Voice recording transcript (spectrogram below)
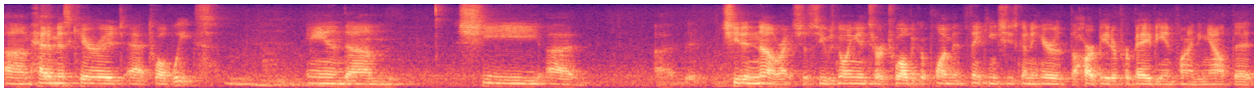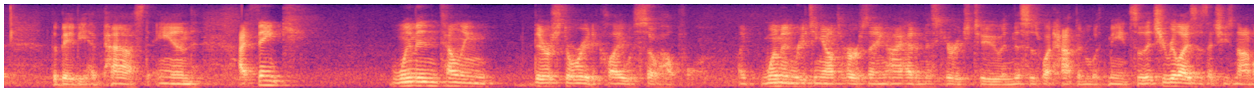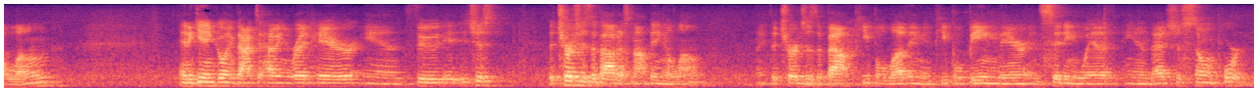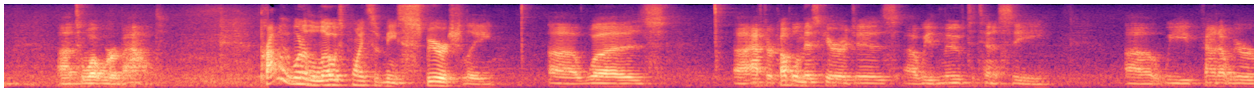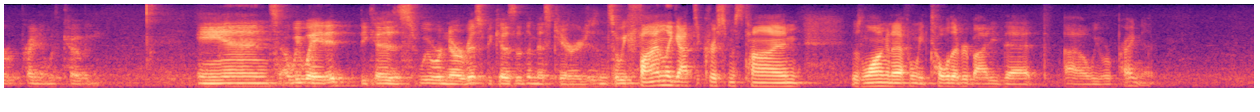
um, had a miscarriage at 12 weeks, and um, she uh, uh, she didn't know, right? So she was going into her 12 week appointment thinking she's going to hear the heartbeat of her baby, and finding out that the baby had passed. And I think women telling their story to Clay was so helpful. Like women reaching out to her saying, I had a miscarriage too, and this is what happened with me. So that she realizes that she's not alone. And again, going back to having red hair and food, it, it's just the church is about us not being alone. Right? The church is about people loving and people being there and sitting with, and that's just so important uh, to what we're about. Probably one of the lowest points of me spiritually uh, was uh, after a couple of miscarriages, uh, we had moved to Tennessee. Uh, we found out we were pregnant with Kobe. And uh, we waited because we were nervous because of the miscarriages. And so we finally got to Christmas time. It was long enough, and we told everybody that we were pregnant,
